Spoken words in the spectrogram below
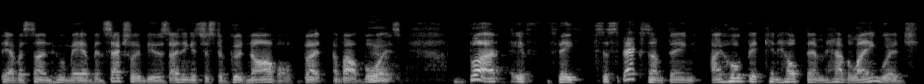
they have a son who may have been sexually abused. I think it's just a good novel, but about boys. Yeah. But if they suspect something, I hope it can help them have language.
